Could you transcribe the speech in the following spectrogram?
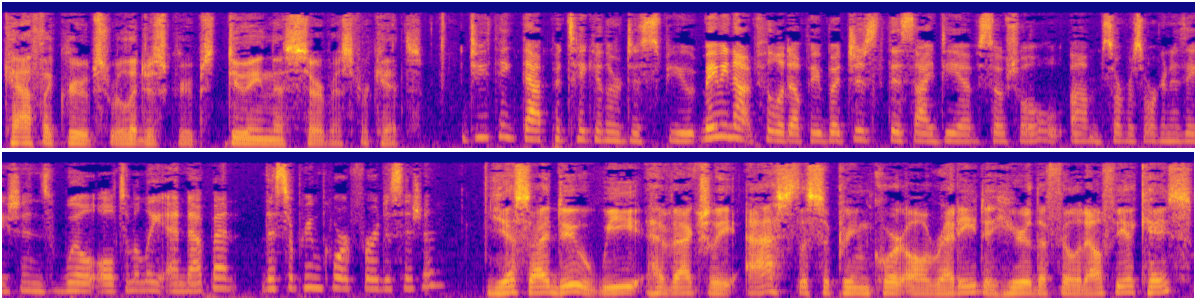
Catholic groups, religious groups doing this service for kids. Do you think that particular dispute, maybe not Philadelphia, but just this idea of social um, service organizations, will ultimately end up at the Supreme Court for a decision? Yes, I do. We have actually asked the Supreme Court already to hear the Philadelphia case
